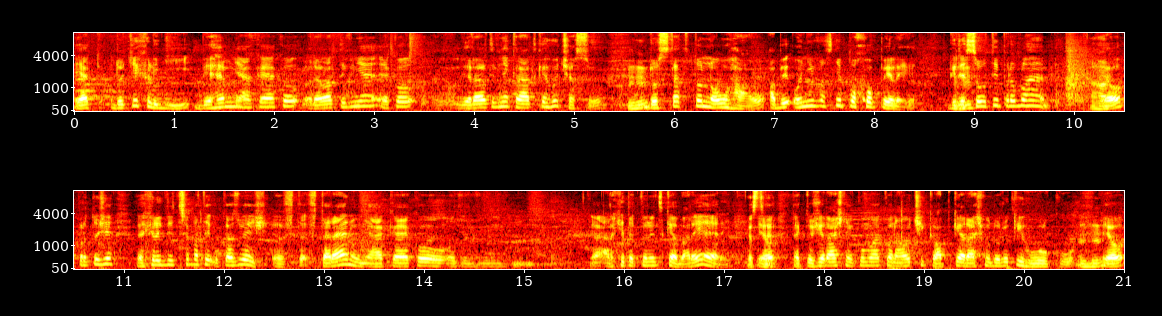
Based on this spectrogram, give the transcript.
jak do těch lidí během nějaké jako relativně, jako relativně krátkého času mm. dostat to know-how, aby oni vlastně pochopili, kde mm. jsou ty problémy. Jo? Protože ve chvíli, kdy třeba ty ukazuješ v, v terénu nějaké jako architektonické bariéry, jo, tak to, že dáš někomu jako na oči klapky a dáš mu do ruky hůlku, mm-hmm. jo,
